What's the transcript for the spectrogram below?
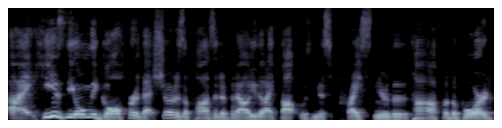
Uh, he is the only golfer that showed as a positive value that I thought was mispriced near the top of the board.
